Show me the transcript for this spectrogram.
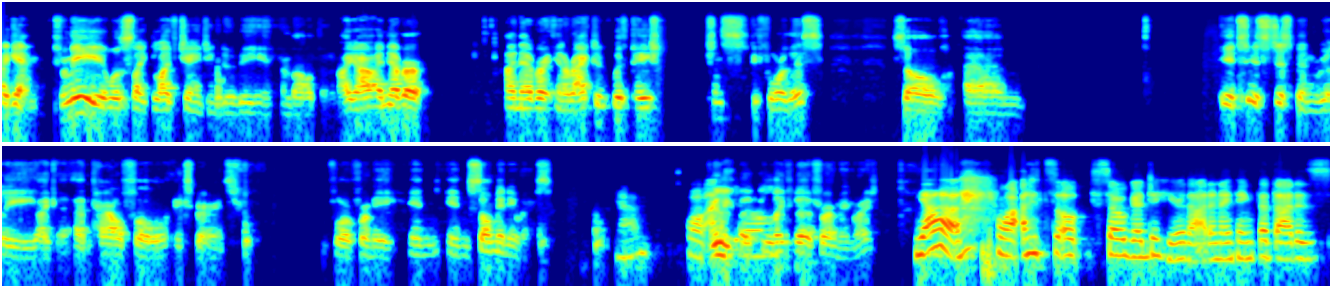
again for me, it was like life changing to be involved in. I, I never I never interacted with patients before this, so um, it's it's just been really like a, a powerful experience for for me in in so many ways. Yeah. Well, I really so, life affirming, right? Yeah. Well, it's so so good to hear that, and I think that that is.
